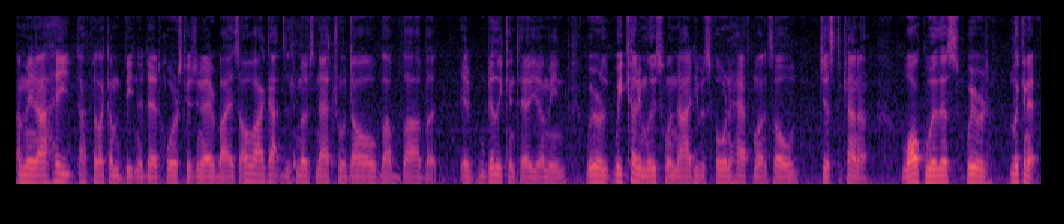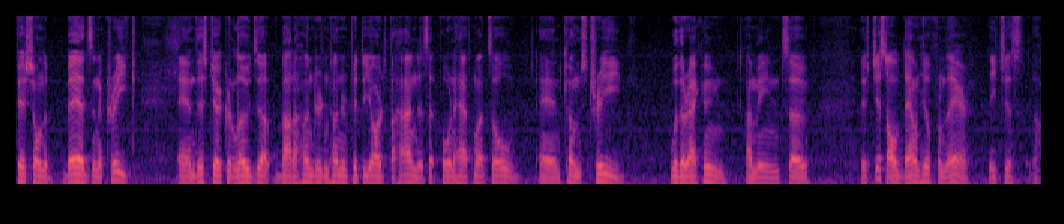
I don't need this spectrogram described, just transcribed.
I mean, I hate. I feel like I'm beating a dead horse because you know everybody's oh I got this most natural dog, blah blah blah. But it Billy can tell you. I mean, we were we cut him loose one night. He was four and a half months old, just to kind of walk with us. We were looking at fish on the beds in a creek, and this joker loads up about 100 and 150 yards behind us at four and a half months old, and comes treed with a raccoon. I mean, so it's just all downhill from there. He's just oh,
